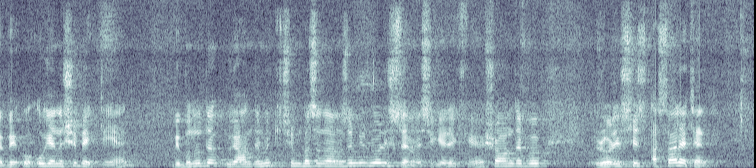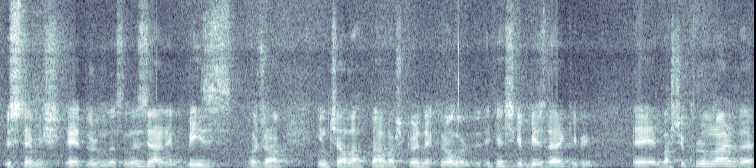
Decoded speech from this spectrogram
ve o uyanışı bekleyen ve bunu da uyandırmak için bazılarımızın bir rol üstlenmesi gerekiyor. Şu anda bu rolü siz asaleten üstlemiş e, durumdasınız. Yani biz, hocam inşallah daha başka örnekler olur dedi. Keşke bizler gibi e, başka kurumlar da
